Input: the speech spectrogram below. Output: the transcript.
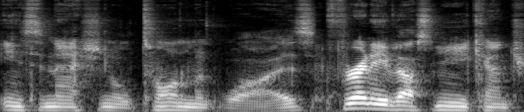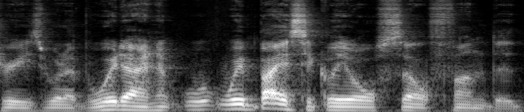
international tournament wise for any of us new countries whatever we don't have, we're basically all self-funded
